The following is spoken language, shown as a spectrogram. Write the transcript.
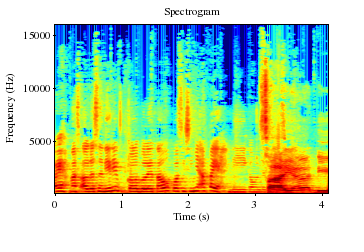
Oh ya, Mas Aldo sendiri kalau boleh tahu posisinya apa ya di komunitas ISP? Saya di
